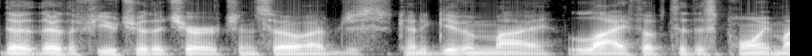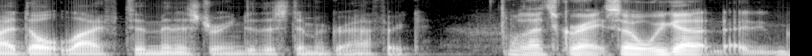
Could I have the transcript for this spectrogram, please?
they're the future of the church. And so I've just kind of given my life up to this point, my adult life, to ministering to this demographic. Well, that's great. So we got a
